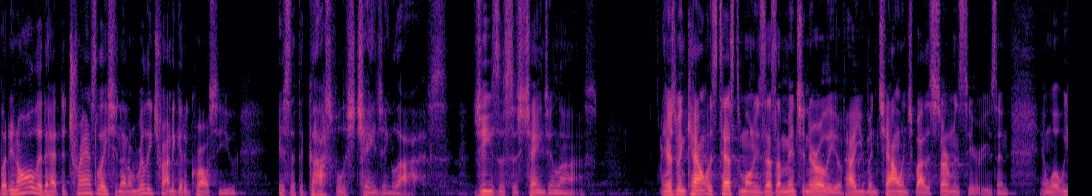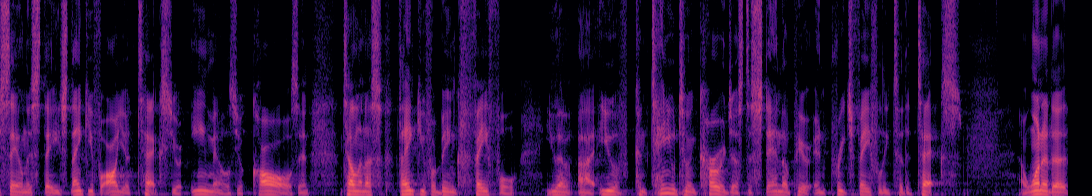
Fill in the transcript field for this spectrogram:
But in all of that, the translation that I'm really trying to get across to you is that the gospel is changing lives. Jesus is changing lives. There's been countless testimonies, as I mentioned earlier, of how you've been challenged by the sermon series and, and what we say on this stage. Thank you for all your texts, your emails, your calls, and telling us thank you for being faithful. You have, uh, you have continued to encourage us to stand up here and preach faithfully to the text. Uh, one of the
